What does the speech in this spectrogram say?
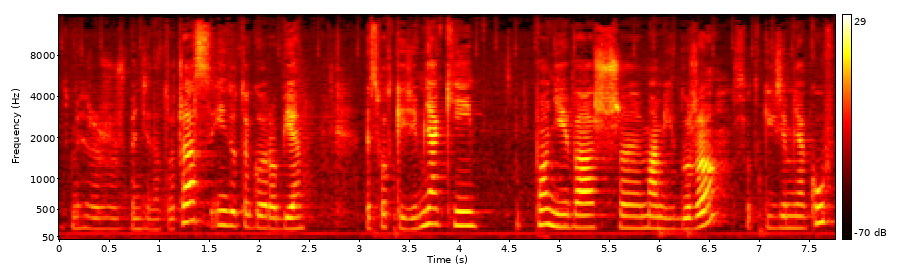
Więc myślę, że już będzie na to czas. I do tego robię słodkie ziemniaki, ponieważ e, mam ich dużo, słodkich ziemniaków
